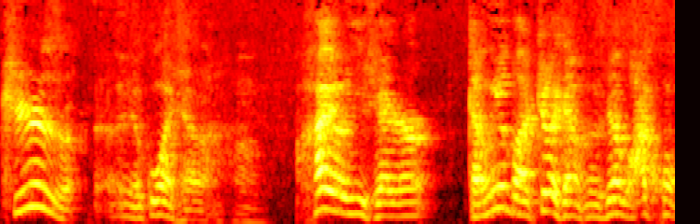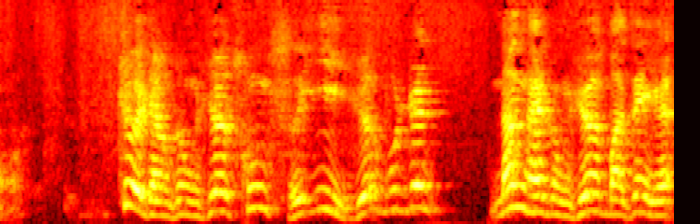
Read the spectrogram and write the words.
侄子也过去了。还有一些人等于把浙江中学挖空了。浙江中学从此一蹶不振。南开中学把这个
